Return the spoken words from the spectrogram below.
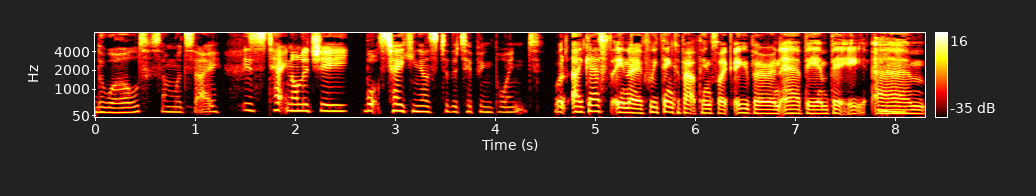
the world. Some would say is technology what's taking us to the tipping point. Well, I guess you know if we think about things like Uber and Airbnb, um,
